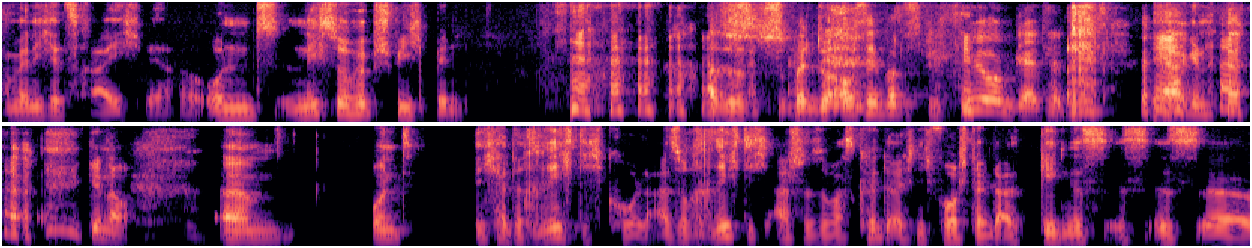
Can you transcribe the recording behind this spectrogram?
wenn ich jetzt reich wäre und nicht so hübsch, wie ich bin. Also wenn du aussehen würdest wie früher und Geld hättest. Ja, genau. genau. Ähm, und ich hätte richtig Kohle, also richtig Asche. Sowas könnt ihr euch nicht vorstellen. Dagegen ist, ist, ist äh,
